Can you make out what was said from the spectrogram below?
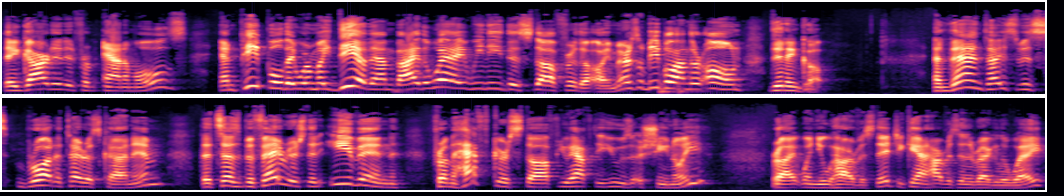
They guarded it from animals. And people, they were idea them, by the way, we need this stuff for the Oimer. So people on their own didn't go. And then Taisvis brought a Teres Kanim that says beferish that even from hefker stuff you have to use a shinoi, right? When you harvest it, you can't harvest in the regular way.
